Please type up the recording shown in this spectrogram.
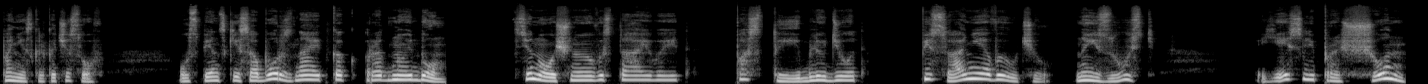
по несколько часов. Успенский собор знает как родной дом. Всеночную выстаивает, посты блюдет, писание выучил, наизусть. Если прощен,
